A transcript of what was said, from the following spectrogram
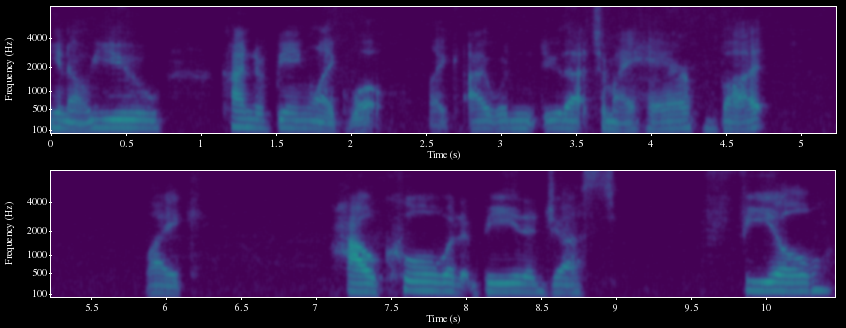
you know, you kind of being like, whoa, like I wouldn't do that to my hair, but like how cool would it be to just feel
